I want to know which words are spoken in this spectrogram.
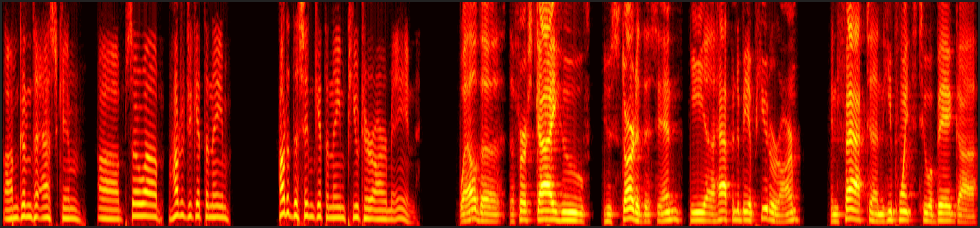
I'm going to ask him. Uh, so, uh, how did you get the name? How did this inn get the name Pewter Arm Inn? Well, the, the first guy who, who started this inn, he uh, happened to be a pewter arm. In fact, and he points to a big, uh,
